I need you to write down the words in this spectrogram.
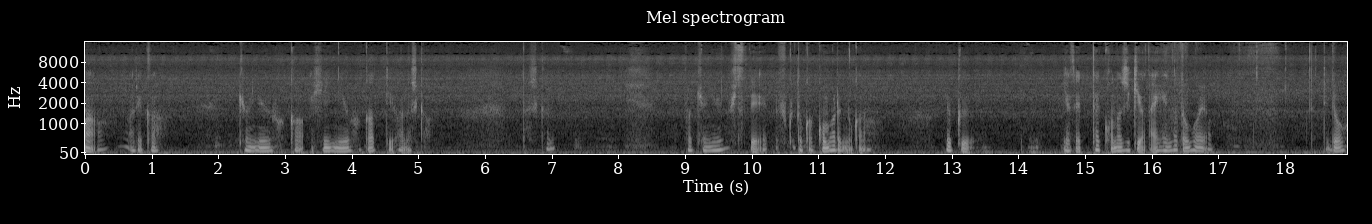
まああれか。巨乳派か非乳派かっていう話か。確かに。やっぱ巨乳の人って服とか困るのかな。よくいや絶対この時期は大変だと思うよ。だってどう考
